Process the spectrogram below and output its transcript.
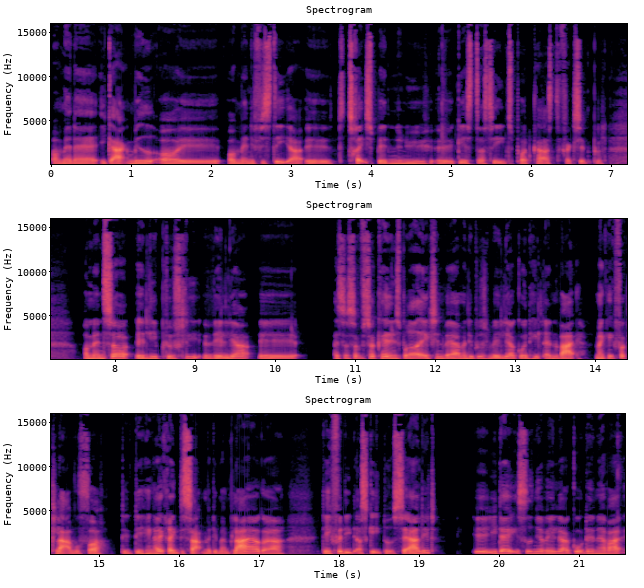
og man er i gang med at, øh, at manifestere øh, tre spændende nye øh, gæster til ens podcast, for eksempel, og man så øh, lige pludselig vælger, øh, altså så, så kan inspireret action være, at man lige pludselig vælger at gå en helt anden vej. Man kan ikke forklare, hvorfor. Det, det hænger ikke rigtig sammen med det, man plejer at gøre. Det er ikke, fordi der er sket noget særligt øh, i dag, siden jeg vælger at gå den her vej.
